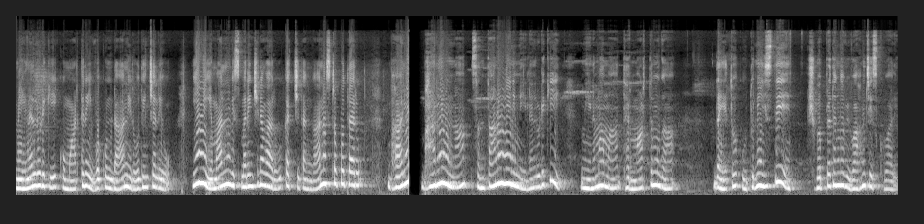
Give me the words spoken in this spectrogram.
మేనల్లుడికి కుమార్తెను ఇవ్వకుండా నిరోధించలేవు. ఈ నియమాన్ని విస్మరించిన వారు ఖచ్చితంగా నష్టపోతారు. భార్య భార్య ఉన్న సంతానం లేని మేనల్లుడికి మేనమామ ధర్మార్థముగా దయతో కూతుర్ని ఇస్తే శుభప్రదంగా వివాహం చేసుకోవాలి.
